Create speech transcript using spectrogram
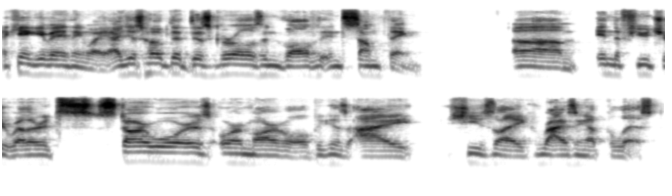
I can't give anything away. I just hope that this girl is involved in something um, in the future, whether it's Star Wars or Marvel, because I she's like rising up the list.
